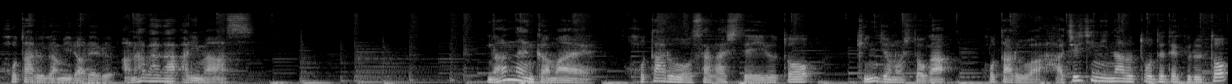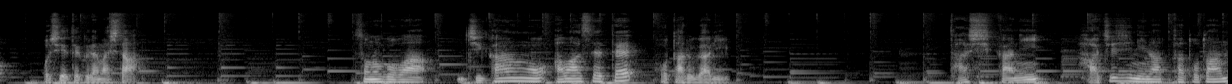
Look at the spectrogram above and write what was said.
ホタルが見られる穴場があります。何年か前ホタルを探していると近所の人がホタルは8時になると出てくると教えてくれました。その後は時間を合わせてホタル狩り。確かに8時になった途端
